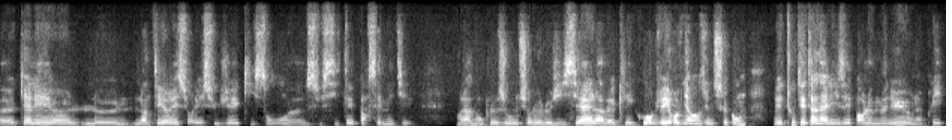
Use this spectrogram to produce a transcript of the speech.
euh, quel est euh, l'intérêt sur les sujets qui sont euh, suscités par ces métiers. Voilà, donc le zoom sur le logiciel avec les courbes, je vais y revenir dans une seconde, mais tout est analysé par le menu, on a pris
